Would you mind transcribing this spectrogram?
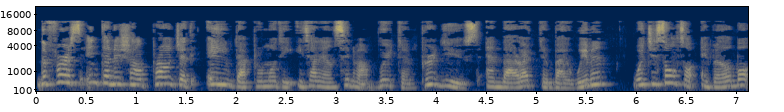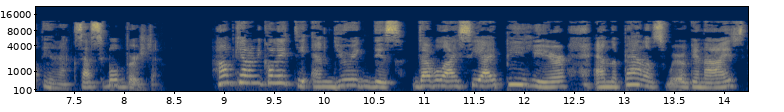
the first international project aimed at promoting Italian cinema written, produced, and directed by women, which is also available in an accessible version. I'm Chiara Nicoletti and during this IICIP here and the panels we organized,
